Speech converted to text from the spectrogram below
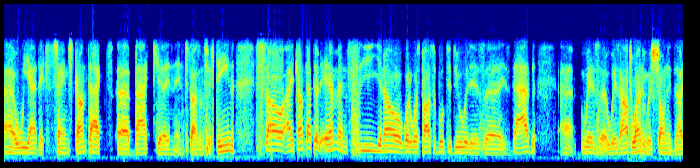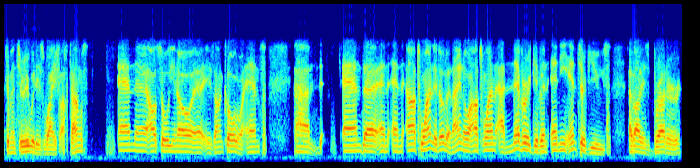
Uh, we had exchanged contacts uh, back in, in 2015. So I contacted him and see, you know, what was possible to do with his uh, his dad, uh, with uh, with Antoine, who was shown in the documentary, with his wife Hortense and uh, also you know uh, his uncle or aunt. Um, and uh, and and Antoine, little that I know, Antoine had never given any interviews about his brother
